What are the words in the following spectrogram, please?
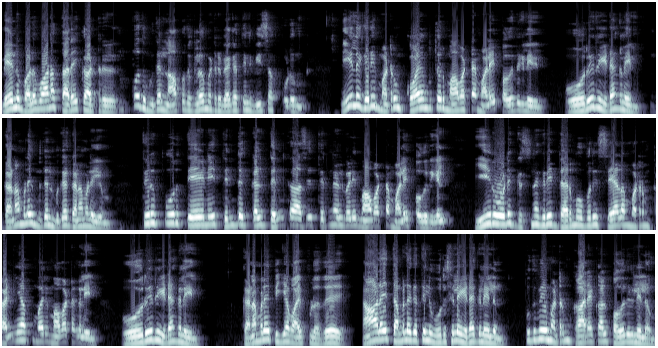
மேலும் வலுவான தரைக்காற்று முப்பது முதல் நாற்பது கிலோமீட்டர் வேகத்தில் வீசக்கூடும். நீலகிரி மற்றும் கோயம்புத்தூர் மாவட்ட மலைப்பகுதிகளில் ஓரிரு இடங்களில் கனமழை முதல் மிக கனமழையும் திருப்பூர் தேனி திண்டுக்கல் தென்காசி திருநெல்வேலி மாவட்ட மலைப்பகுதிகள் ஈரோடு கிருஷ்ணகிரி தருமபுரி சேலம் மற்றும் கன்னியாகுமரி மாவட்டங்களில் ஓரிரு இடங்களில் கனமழை பெய்ய வாய்ப்புள்ளது. நாளை தமிழகத்தில் ஒரு சில இடங்களிலும் புதுவை மற்றும் காரைக்கால் பகுதிகளிலும்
